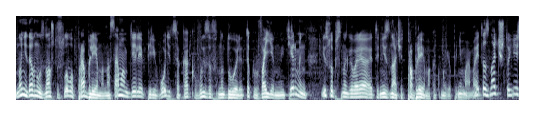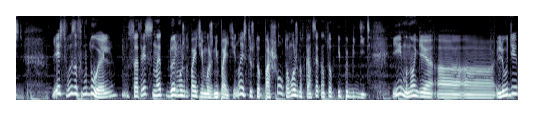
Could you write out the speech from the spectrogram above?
Но недавно узнал, что слово «проблема» на самом деле переводится как «вызов на дуэль». Это такой военный термин, и, собственно говоря, это не значит «проблема», как мы ее понимаем, а это значит, что есть есть вызов на дуэль. Соответственно, на эту дуэль можно пойти, можно не пойти. Но если ты что пошел, то можно в конце концов и победить. И многие э, э, люди,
